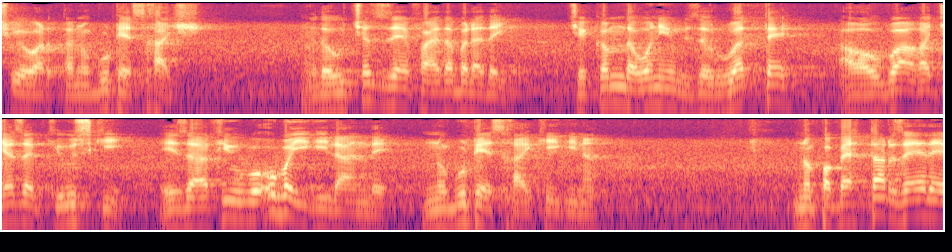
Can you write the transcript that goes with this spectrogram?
شوي ورته نو بوټي سخاش نو د اوچت ځای فائده بل دی چې کم د ونی ضرورت ته او باغه جذب کی اوس کی اضافي او به وبېږي لاندې نو بوټي اسخا کیږي نه نو په بهتر ځای دی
